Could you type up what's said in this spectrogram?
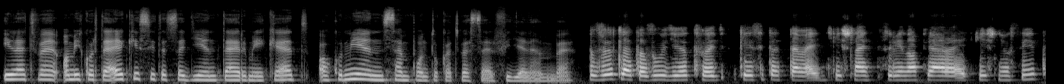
illetve amikor te elkészítesz egy ilyen terméket, akkor milyen szempontokat veszel figyelembe? Az ötlet az úgy jött, hogy készítettem egy kislány szülinapjára egy kis nyuszit,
